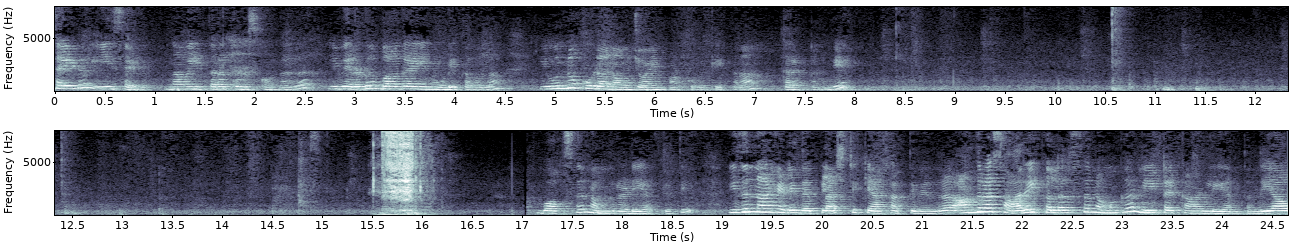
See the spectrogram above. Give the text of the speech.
ಸೈಡು ಈ ಸೈಡು. ನಾವು ಈ ಥರ ಕೂಡಿಸ್ಕೊಂಡಾಗ ಇವೆರಡೂ ಭಾಗ ಏನು ಉಳಿತಾವಲ್ಲ, ಇವನ್ನೂ ಕೂಡ ನಾವು ಜಾಯಿಂಟ್ ಮಾಡ್ಕೋಬೇಕು ಈ ಥರ ಕರೆಕ್ಟಾಗಿ ಬಾಕ್ಸ್ ನಮ್ಗೆ ರೆಡಿ ಆಗ್ತೈತಿ. ಇದನ್ನ ಹೇಳಿದೆ ಪ್ಲಾಸ್ಟಿಕ್ ಯಾಕೆ ಹಾಕ್ತೀವಿ ಅಂದ್ರೆ ಅಂದ್ರೆ ಸಾರಿ ಕಲರ್ಸ್ ನಮಗೆ ನೀಟಾಗಿ ಕಾಣಲಿ ಅಂತಂದು. ಯಾವ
